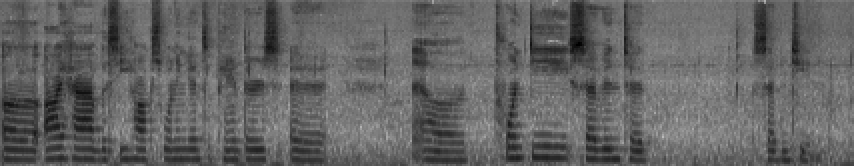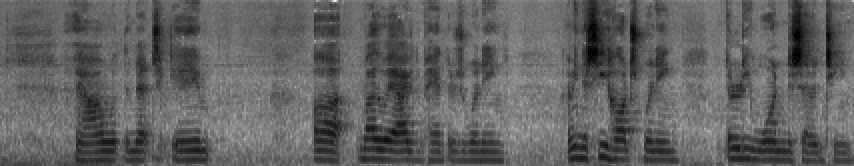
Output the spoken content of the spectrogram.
Uh, I have the Seahawks winning against the Panthers uh, uh 27 to 17. Now with the next game. Uh, by the way, I have the Panthers winning. I mean the Seahawks winning, thirty-one to seventeen.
